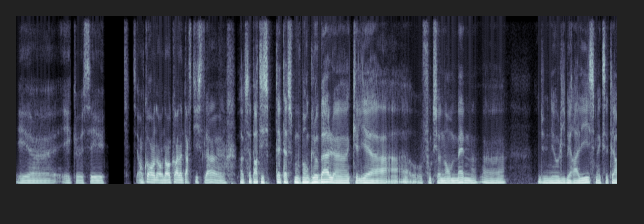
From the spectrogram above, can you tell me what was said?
et, euh, et que c'est encore on a, encore un interstice là. euh. Ça participe peut-être à ce mouvement global euh, qui est lié au fonctionnement même euh, du néolibéralisme, etc.,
